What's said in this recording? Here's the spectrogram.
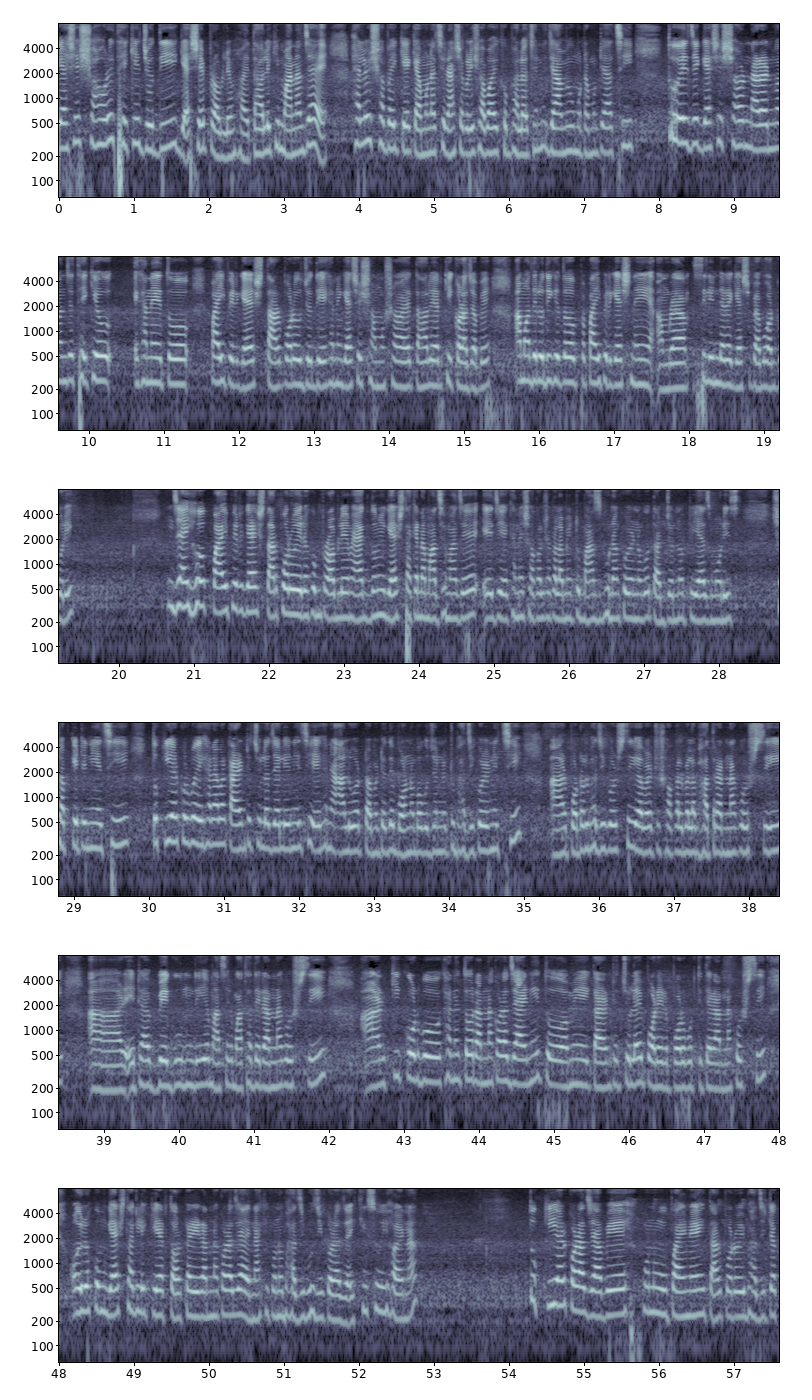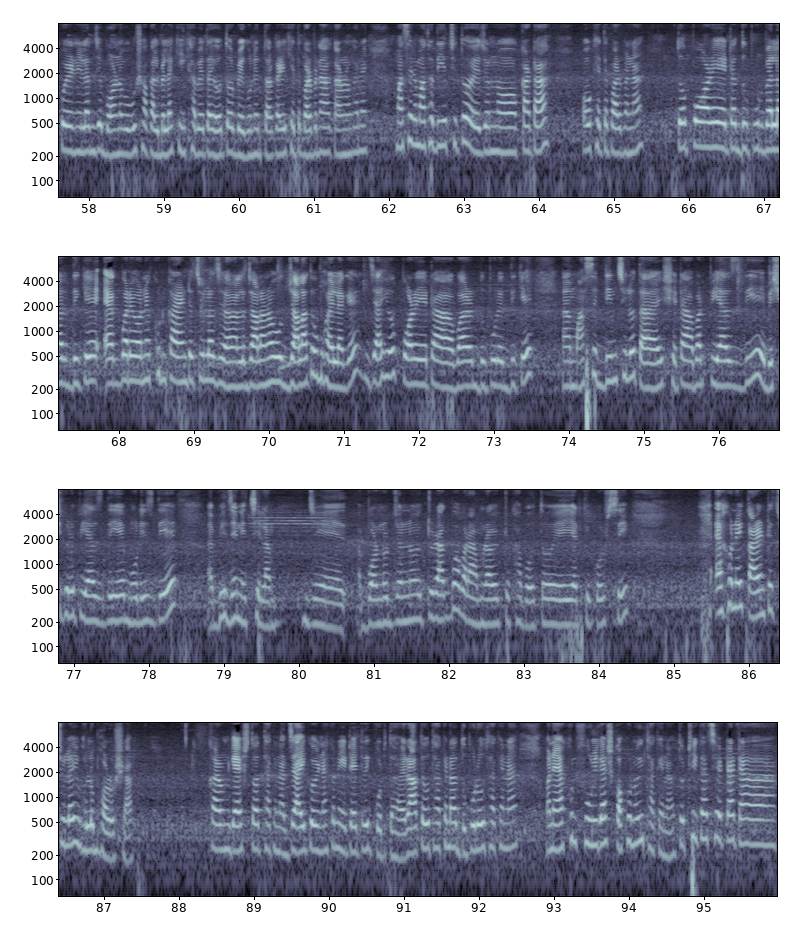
গ্যাসের শহরে থেকে যদি গ্যাসের প্রবলেম হয়, তাহলে কি মানা যায়? হ্যালো সবাইকে, কেমন আছেন? আশা করি সবাই খুব ভালো আছেন। যে আমিও মোটামুটি আছি। তো এই যে গ্যাসের শহর নারায়ণগঞ্জে থেকেও এখানে তো পাইপের গ্যাস, তারপরেও যদি এখানে গ্যাসের সমস্যা হয়, তাহলে আর কি করা যাবে? আমাদের ওদিকে তো পাইপের গ্যাস নেই, আমরা সিলিন্ডারে গ্যাস ব্যবহার করি। যাই হোক, পাইপের গ্যাস, তারপরও এরকম প্রবলেম একদমই গ্যাস থাকে না মাঝে মাঝে। এই যে এখানে সকাল সকাল আমি একটু মাছ ভুনা করে নেব, তার জন্য পেঁয়াজ, মরিচ সব কেটে নিয়েছি। তো কী আর করব, এখানে আবার কারেন্টের চুলা জ্বালিয়ে নিয়েছি, এখানে আলু আর টমেটো দিয়ে বর্ণবাবুর জন্য একটু ভাজি করে নিচ্ছি। আর পটল ভাজি করছি, আবার একটু সকালবেলা ভাত রান্না করছি, আর এটা বেগুন দিয়ে মাছের মাথা দিয়ে রান্না করছি। আর কি করব, এখানে তো রান্না করা যায়নি, তো আমি এই কারেন্টের চুলায় পরের, পরবর্তীতে রান্না করছি। ওই রকম গ্যাস থাকলে কি আর তরকারি রান্না করা যায়? নাকি কোনো ভাজি ভুজি করা যায়? কিছুই হয় না। তো কী আর করা যাবে? কোনো উপায় নেই। তারপর ওই ভাজিটা করে নিলাম যে, বর্ণবাবু সকালবেলা কী খাবে? তাই ও তোর বেগুনের তরকারি খেতে পারবে না। কারণ ওখানে মাছের মাথা দিয়েছি তো এই জন্য কাটা। ও খেতে পারবে না। তো পরে এটা দুপুরবেলার দিকে একবারে অনেকক্ষণ কারেন্টে চুলা জ্বালানো, জ্বালাতেও ভয় লাগে। যাই হোক, পরে এটা আবার দুপুরের দিকে মাছের ডিম ছিল, তাই সেটা আবার পেঁয়াজ দিয়ে, বেশি করে পেঁয়াজ দিয়ে, মরিচ দিয়ে ভেজে নিচ্ছিলাম। যে বর্ণর জন্য একটু রাখব, আবার আমরাও একটু খাব। তো এই আর কি করছি। এখন এই কারেন্টের চুলাই হলো ভরসা। কারণ গ্যাস তো আর থাকে না, যাই করি না কেন এটা এটাই করতে হয়। রাতেও থাকে না, দুপুরেও থাকে না। মানে এখন ফুল গ্যাস কখনোই থাকে না। তো ঠিক আছে, টাটা।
